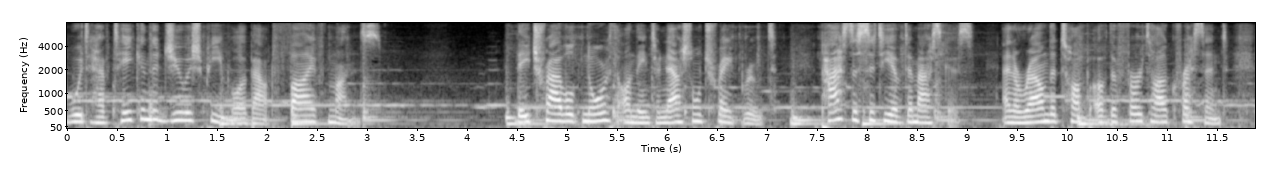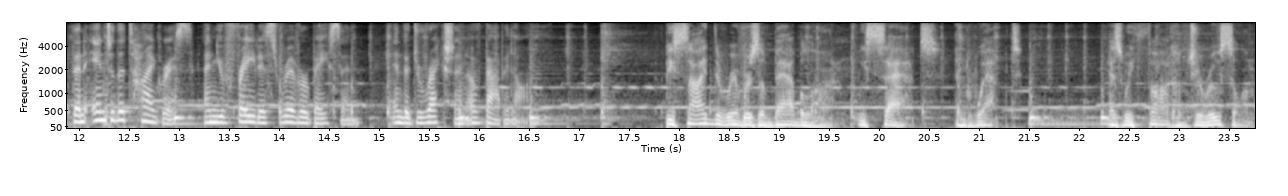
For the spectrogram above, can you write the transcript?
would have taken the Jewish people about five months. They traveled north on the international trade route, past the city of Damascus, and around the top of the Fertile Crescent, then into the Tigris and Euphrates River basin in the direction of Babylon. Beside the rivers of Babylon, we sat and wept as we thought of Jerusalem.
